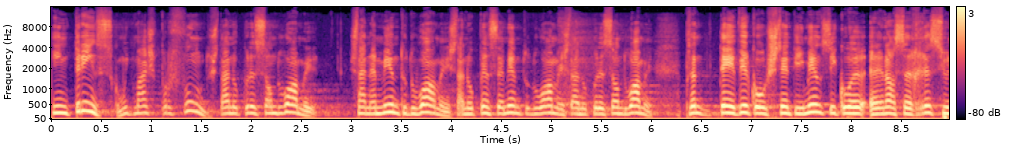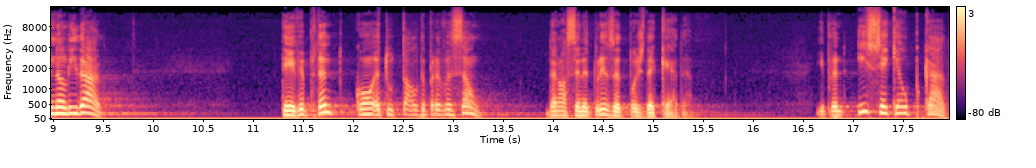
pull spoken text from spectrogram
intrínseco, muito mais profundo, está no coração do homem, está na mente do homem, está no pensamento do homem, está no coração do homem. Portanto, tem a ver com os sentimentos e com a, a nossa racionalidade. Tem a ver, portanto, com a total depravação da nossa natureza depois da queda. E portanto, isso é que é o pecado.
